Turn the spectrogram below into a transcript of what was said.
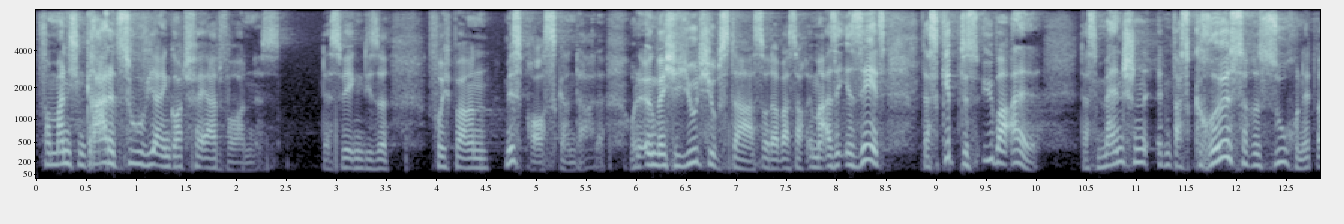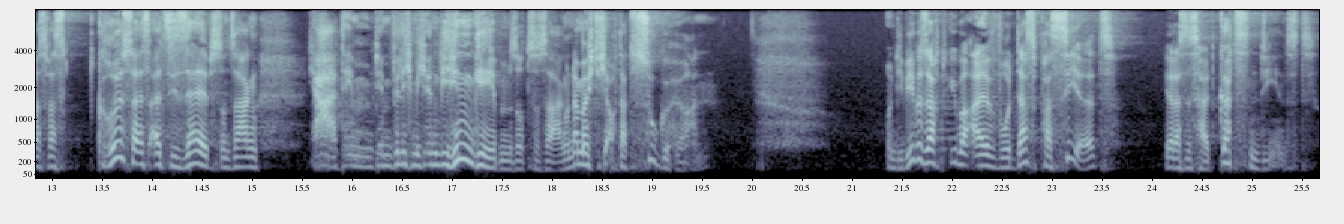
von manchen geradezu wie ein Gott verehrt worden ist. Deswegen diese furchtbaren Missbrauchsskandale oder irgendwelche YouTube-Stars oder was auch immer. Also ihr seht, das gibt es überall, dass Menschen irgendwas Größeres suchen, etwas, was größer ist als sie selbst und sagen, ja, dem, dem will ich mich irgendwie hingeben sozusagen und da möchte ich auch dazugehören. Und die Bibel sagt überall, wo das passiert, ja, das ist halt Götzendienst.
